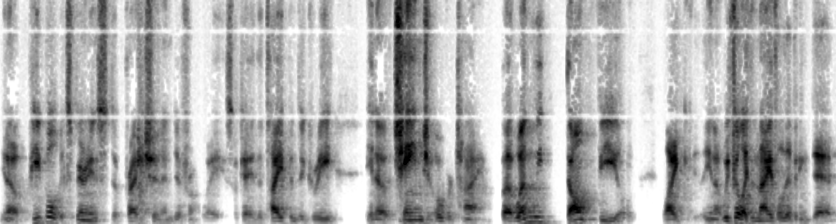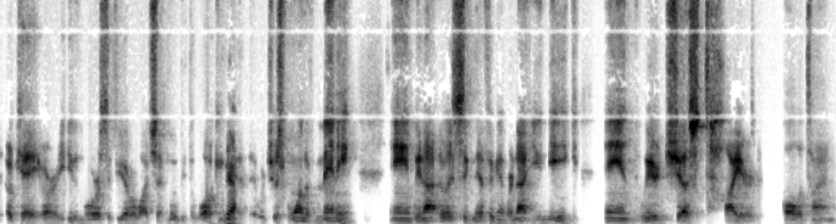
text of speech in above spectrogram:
You know people experience depression in different ways okay? The type and degree you know change over time. But when we don't feel like you know we feel like the night of the living dead okay? Or even worse if you ever watch that movie the walking yeah. dead they were just one of many and we're not really significant we're not unique and we're just tired all the time.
